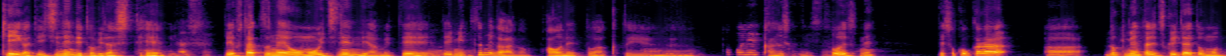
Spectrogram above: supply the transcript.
経緯があって1年で飛び出して。で、2つ目をもう1年で辞めてうん、で、3つ目があの、パオネットワークという、そこで会社です。そうですね。で、そこから、あドキュメンタリー作りたいと思っ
